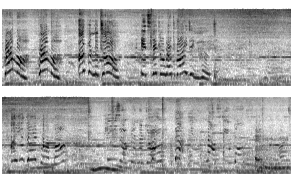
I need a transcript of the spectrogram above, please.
Grandma! Grandma! Open the door! It's Little Red Riding Hood! Are you there, Grandma? Please open the door! That nasty wolf!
